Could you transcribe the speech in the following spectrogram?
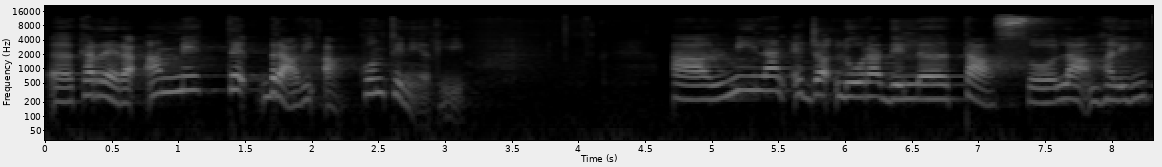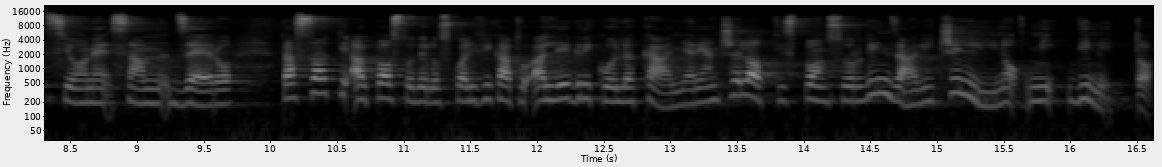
Eh, Carrera ammette bravi a contenerli. Al Milan è già l'ora del tasso, la maledizione San Zero. Tassotti al posto dello squalificato Allegri col Cagliari, Ancelotti sponsor di Inzaghi, Cellino mi dimetto.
